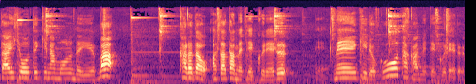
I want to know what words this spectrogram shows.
代表的なもので言えば体を温めてくれる免疫力を高めてくれる。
